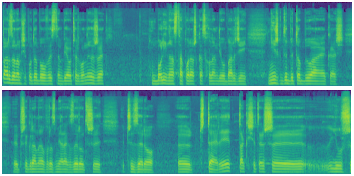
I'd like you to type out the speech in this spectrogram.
bardzo nam się podobał występ biało-czerwonych, że boli nas ta porażka z Holandią bardziej niż gdyby to była jakaś przegrana w rozmiarach 0,3 czy 0,4. Tak się też e, już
